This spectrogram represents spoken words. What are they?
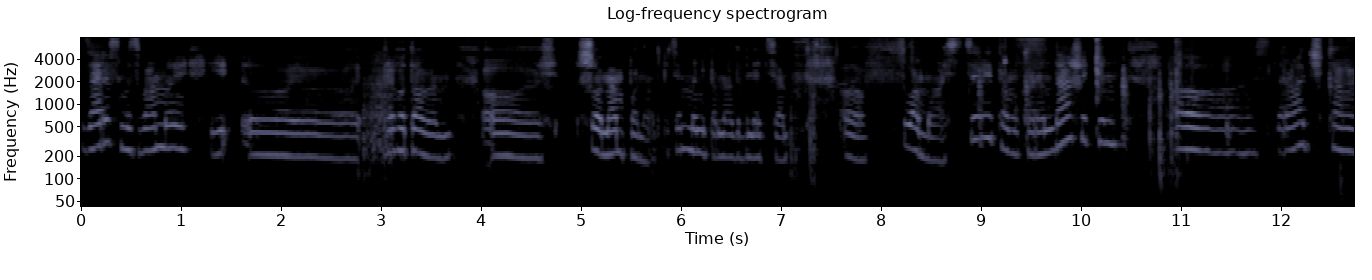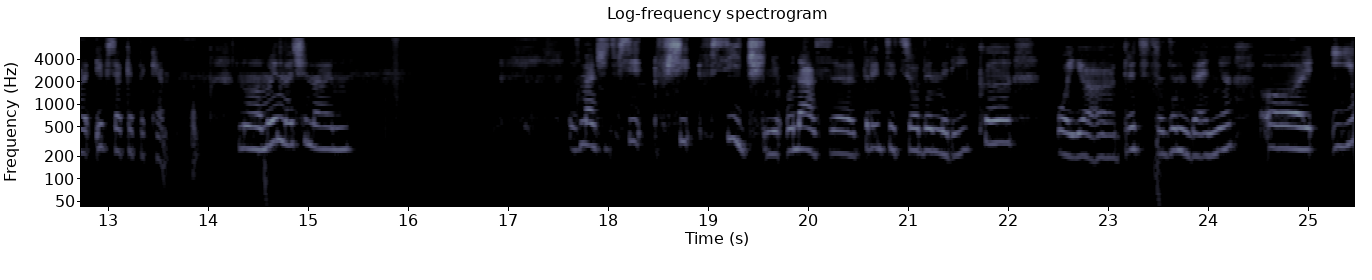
Зараз ми з вами е, приготуємо, е, що нам понадобиться. Мені понадобляться е, фломастери, там карандашики, е, старачка і всяке таке. Ну, а ми починаємо. Значить, всі, всі, в січні у нас е, 31 рік, е, ой, е, 31 день. Е, І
